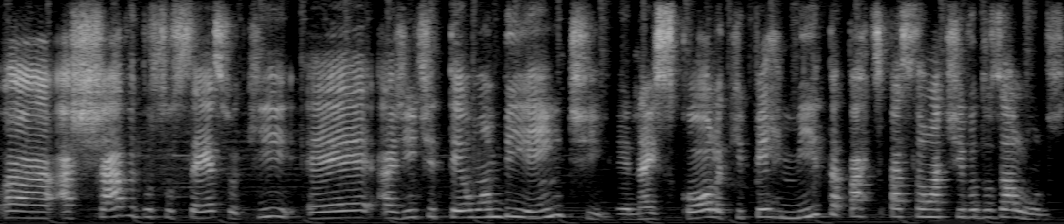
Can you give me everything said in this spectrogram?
a, a chave do sucesso aqui é a gente ter um ambiente é, na escola que permita a participação ativa dos alunos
